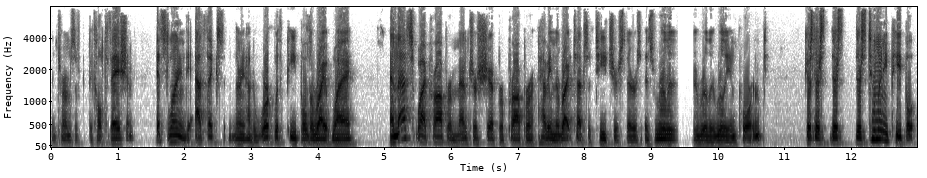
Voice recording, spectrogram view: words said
in terms of the cultivation. It's learning the ethics, learning how to work with people the right way. And that's why proper mentorship or proper having the right types of teachers there is, is really, really, really important. Because there's there's there's too many people,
